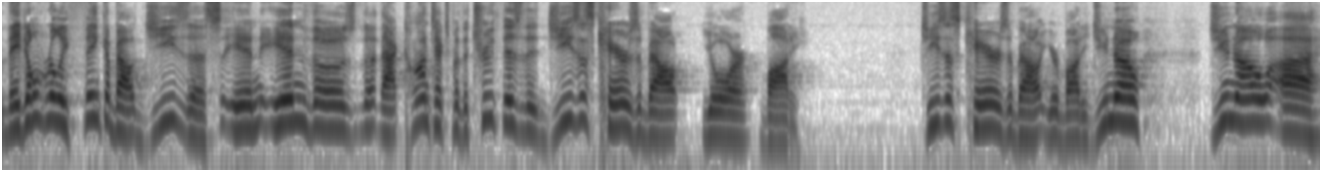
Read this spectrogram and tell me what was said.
they don't really think about Jesus in, in those, the, that context, but the truth is that Jesus cares about your body. Jesus cares about your body. Do you know, do you know uh,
